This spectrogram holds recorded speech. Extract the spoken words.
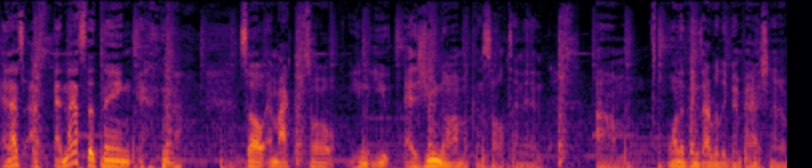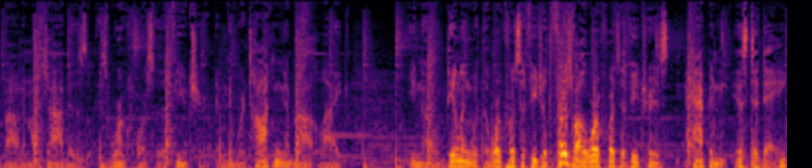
and that's, and that's the thing, you know, so am I, so you, you, as you know, I'm a consultant and, um, one of the things I've really been passionate about in my job is, is workforce of the future. And we're talking about like, you know, dealing with the workforce of the future. First of all, the workforce of the future is happening, is today.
